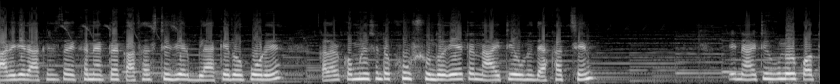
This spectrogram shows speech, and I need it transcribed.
আর এই যে রাকেশ দা, এখানে একটা কাঁথা স্টিচের ব্ল্যাকের ওপরে কালার কম্বিনেশনটা খুব সুন্দর। এই একটা নাইটে উনি দেখাচ্ছেন। এই নাইটিগুলোর কত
